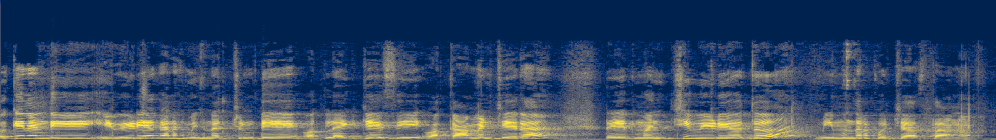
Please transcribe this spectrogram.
ఓకేనండి ఈ వీడియో కనుక మీకు నచ్చుంటే ఒక లైక్ చేసి ఒక కామెంట్ చేయరా. రేపు మంచి వీడియోతో మీ ముందరకు వచ్చేస్తాను.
